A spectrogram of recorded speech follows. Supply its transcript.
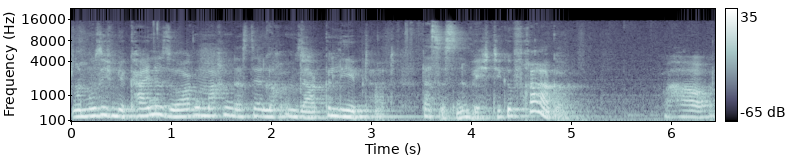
Dann muss ich mir keine Sorgen machen, dass der noch im Sarg gelebt hat. Das ist eine wichtige Frage. Wow.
